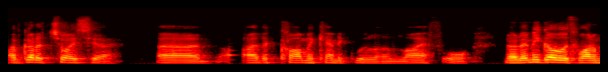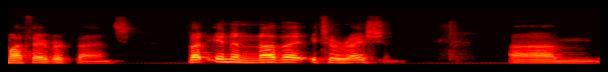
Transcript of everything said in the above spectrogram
I've got a choice here. Uh, either Karmakanic Wheel of Life or no. Let me go with one of my favorite bands, but in another iteration. Um,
